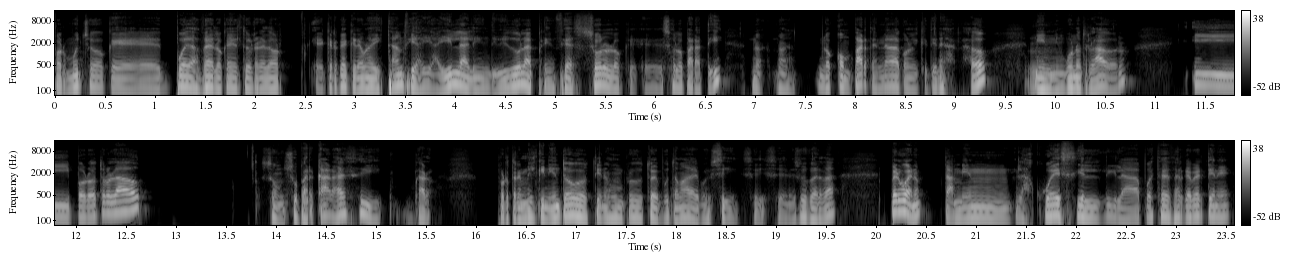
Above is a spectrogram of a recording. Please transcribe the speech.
por mucho que puedas ver lo que hay a tu alrededor, eh, creo que crea una distancia y aísla al individuo, la experiencia es solo lo que solo para ti, no, no, no compartes nada con el que tienes al lado, ni en mm. ningún otro lado, ¿no? Y por otro lado, son súper caras y, claro, por 3.500 tienes un producto de puta madre, pues sí, sí, sí, eso es verdad. Pero bueno, también las Quest y, y la apuesta de Zuckerberg tiene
